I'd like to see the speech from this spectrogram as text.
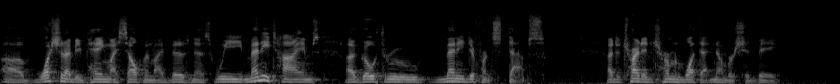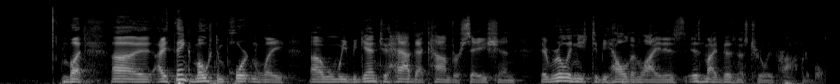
of what should I be paying myself in my business, we many times uh, go through many different steps uh, to try to determine what that number should be. But uh, I think most importantly, uh, when we begin to have that conversation, it really needs to be held in light: is is my business truly profitable?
